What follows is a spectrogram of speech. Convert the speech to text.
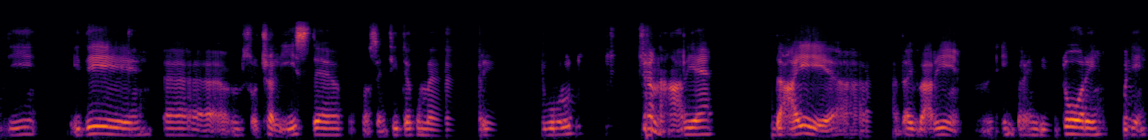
di idee eh, socialiste, sentite come rivoluzionarie, dai, eh, dai vari imprenditori. Quindi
